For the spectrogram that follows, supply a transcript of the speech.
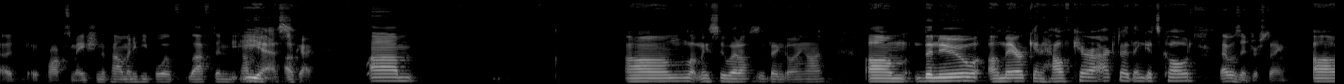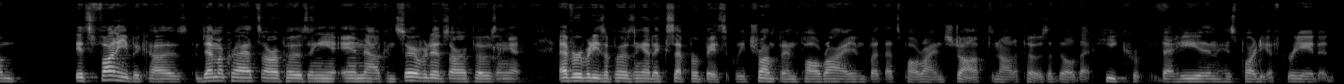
an approximation of how many people have left and come? Yes. Okay. Um, Um, let me see what else has been going on. Um, the new American Health Care Act, I think it's called. that was interesting. Um, it's funny because Democrats are opposing it and now conservatives are opposing it. Everybody's opposing it except for basically Trump and Paul Ryan, but that's Paul Ryan's job to not oppose a bill that he that he and his party have created.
